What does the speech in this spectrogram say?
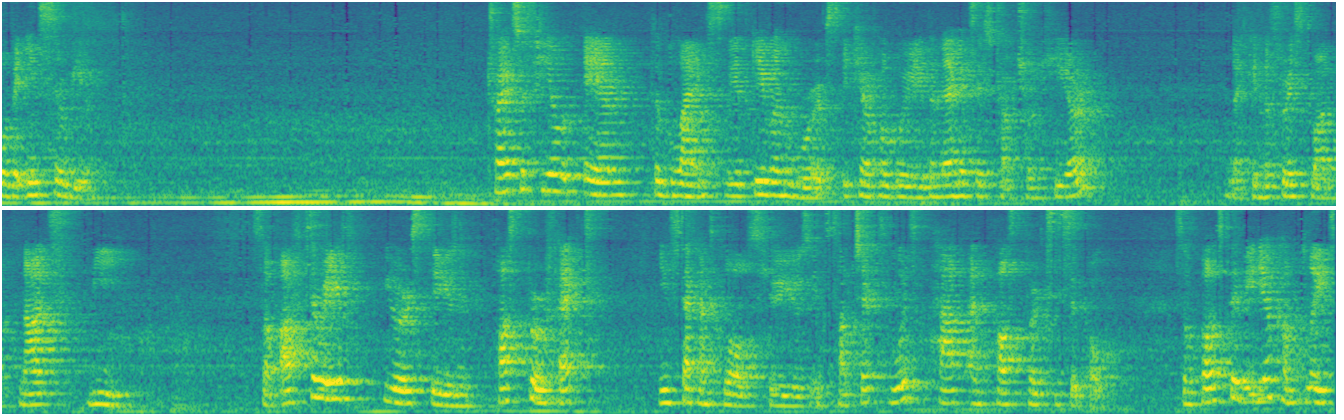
for the interview. Try to fill in the blanks with given words. Be careful with the negative structure here. Like in the first one, not be. So after if, you're still using past perfect in second clause, you're using subject, would, have, and past participle. So pause the video, complete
